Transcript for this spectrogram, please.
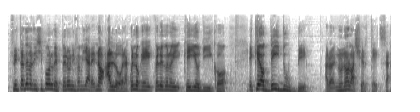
Frittatona di cipolle e peroni familiare. No, allora, quello che, quello che io dico è che ho dei dubbi. Allora, non ho la certezza,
